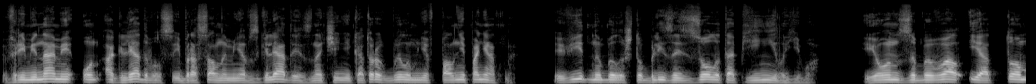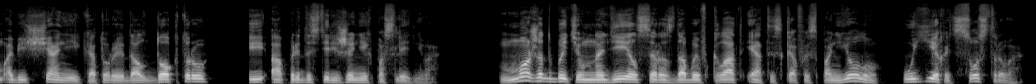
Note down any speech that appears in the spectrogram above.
Временами он оглядывался и бросал на меня взгляды, значение которых было мне вполне понятно. Видно было, что близость золота опьянила его. И он забывал и о том обещании, которое дал доктору, и о предостережениях последнего. Может быть, он надеялся, раздобыв клад и отыскав Испаньолу, уехать с острова,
